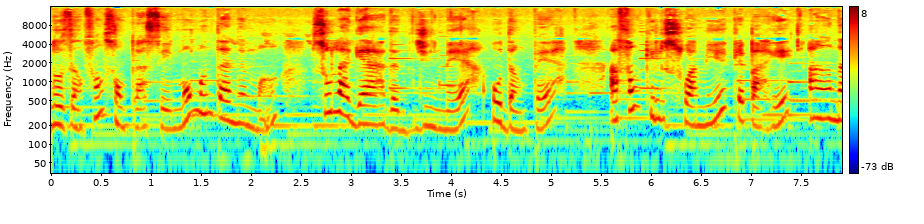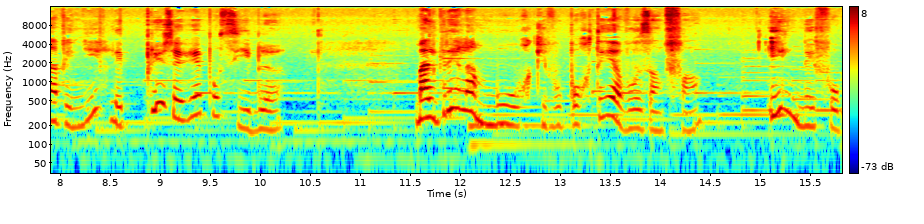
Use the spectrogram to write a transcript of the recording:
Nos enfants sont placés momentanément sous la garde d'une mère ou d'un père afin qu'ils soient mieux préparés à un avenir le plus heureux possible. Malgré l'amour que vous portez à vos enfants, il ne faut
